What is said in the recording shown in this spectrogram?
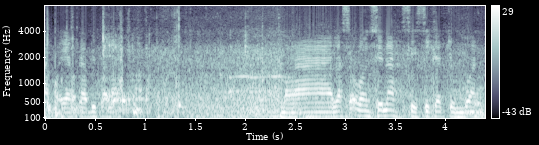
Mamayang gabi pala. Mga alas 11 na sisikat yung buwan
